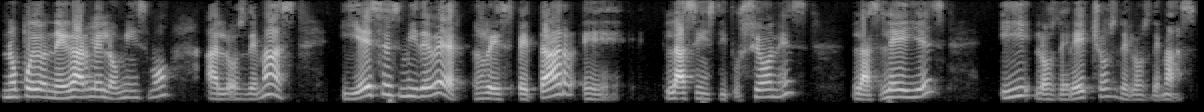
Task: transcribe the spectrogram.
no puedo negarle lo mismo a los demás. Y ese es mi deber, respetar eh, las instituciones, las leyes y los derechos de los demás.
